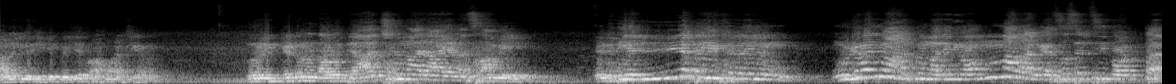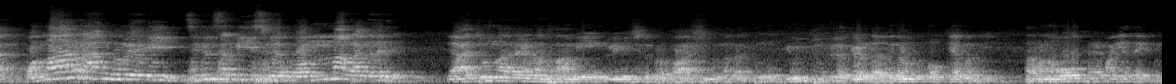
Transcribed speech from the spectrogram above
ആളുകൾ ഇരിക്കും. വലിയ പ്രഭാഷകനാണ്. കേട്ടിട്ടുണ്ടാവും രാജകുമാരായണ സ്വാമി എഴുതിയ എല്ലാ പരീക്ഷകളിലും മുഴുവൻ മാർക്കും അല്ലെങ്കിൽ ഒന്നാം rank S S L C തൊട്ട് ഒന്നാം റാങ്ക് നേടി സിവിൽ സർവീസിൽ ഒന്നാം റാങ്ക് രാജു നാരായണ സ്വാമി ഇംഗ്ലീഷിൽ പ്രഭാഷണം നടത്തുന്നു. യൂട്യൂബിലൊക്കെ ഉണ്ട്. അതിനൊന്ന് നോക്കിയാൽ മതി. അത്ര മനോഹരമായി അദ്ദേഹം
